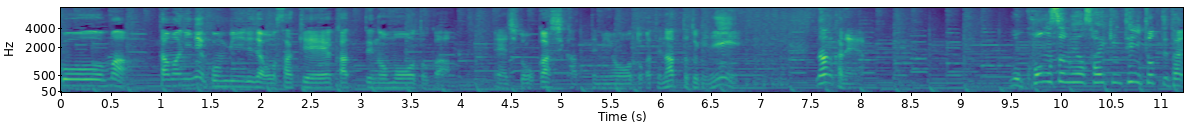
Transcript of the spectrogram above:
こうまあたまにねコンビニでじゃあお酒買って飲もうとか、えーちょっとお菓子買ってみようとかってなった時になんかねもうコンソメを最近手に取ってた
